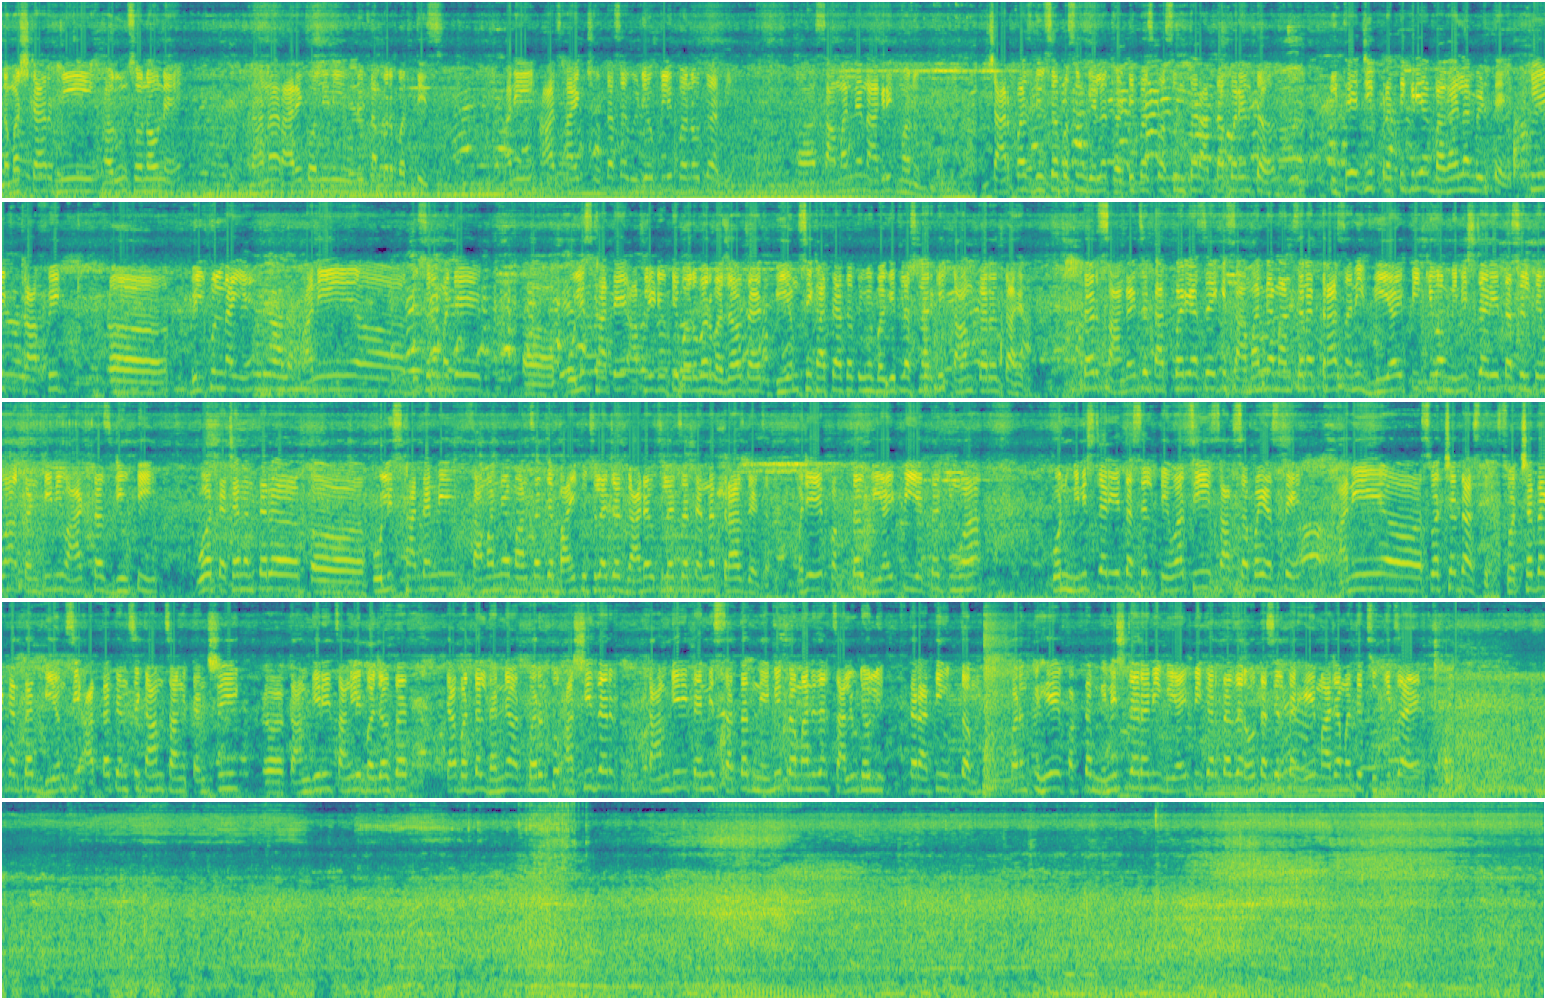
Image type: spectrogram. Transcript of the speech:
नमस्कार मी अरुण सोनवणे. राहणार आरे colony unit number बत्तीस. आणि आज हा एक छोटासा व्हिडिओ क्लिप बनवतो आम्ही. सामान्य नागरिक म्हणून. चार पाच दिवसापासून गेलं थर्टी फर्स्टपासून तर आतापर्यंत इथे जी प्रतिक्रिया बघायला मिळते की ट्राफिक बिलकुल नाही आहे आणि दुसरं म्हणजे पोलीस खाते आपली ड्युटी बरोबर बजावत आहेत बी एम सी खाते आता तुम्ही बघितलं असणार की काम करत आहेत. तर सांगायचं तात्पर्य असं आहे की सामान्य माणसांना त्रास आणि व्ही आय पी किंवा मिनिस्टर येत असेल तेव्हा कंटिन्यू आठ तास ड्युटी व त्याच्यानंतर पोलीस खात्यांनी सामान्य माणसांच्या बाईक उचलायच्या गाड्या उचलायच्या त्यांना त्रास द्यायचा. म्हणजे हे फक्त व्ही आय पी येतं किंवा कोण मिनिस्टर येत असेल तेव्हाच ही साफसफाई असते आणि स्वच्छता असते. स्वच्छता करतात बी एम सी आता त्यांचे काम चांग त्यांची कामगिरी चांगली बजावतात त्याबद्दल धन्यवाद. परंतु अशी जर कामगिरी त्यांनी सतत नेहमीप्रमाणे जर चालू ठेवली तर अतिउत्तम परंतु हे फक्त मिनिस्टर आणि व्ही आय पी करता जर होत असेल तर हे माझ्या मते चुकीचं आहे.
